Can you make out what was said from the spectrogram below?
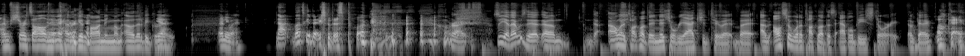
I'm sure it's all And there. they have a good bonding moment. Oh, that'd be great. Yeah. anyway, not. Let's get back to this book. All right. So yeah, that was it. Um, I want to talk about the initial reaction to it, but I also want to talk about this Applebee's story. Okay. okay.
